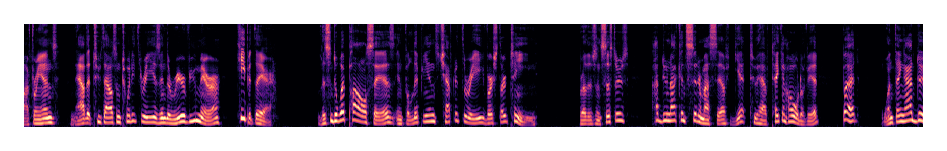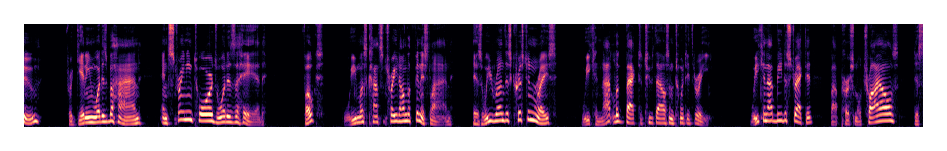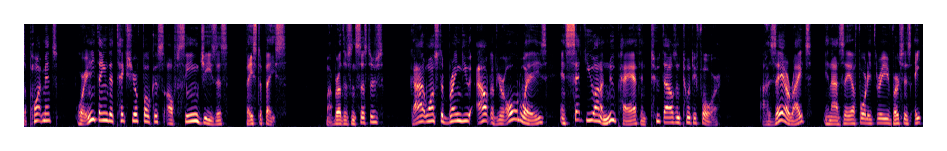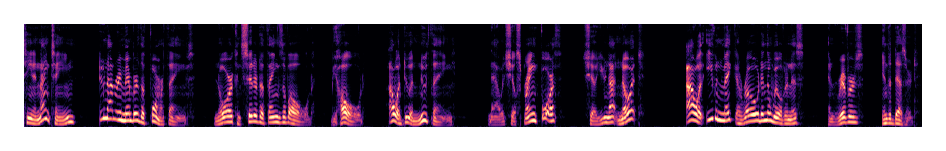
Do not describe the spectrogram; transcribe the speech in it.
My friends, now that 2023 is in the rearview mirror, keep it there. Listen to what Paul says in Philippians chapter 3 verse 13. Brothers and sisters, I do not consider myself yet to have taken hold of it, but one thing I do, forgetting what is behind and straining towards what is ahead. Folks, we must concentrate on the finish line. As we run this Christian race, we cannot look back to 2023. We cannot be distracted by personal trials, disappointments, or anything that takes your focus off seeing Jesus face to face. My brothers and sisters, God wants to bring you out of your old ways and set you on a new path in 2024. Isaiah writes in Isaiah 43, verses 18 and 19 Do not remember the former things, nor consider the things of old. Behold, I will do a new thing. Now it shall spring forth. Shall you not know it? I will even make a road in the wilderness and rivers in the desert.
